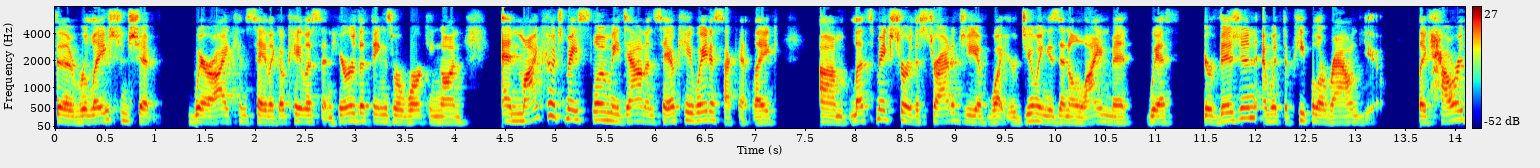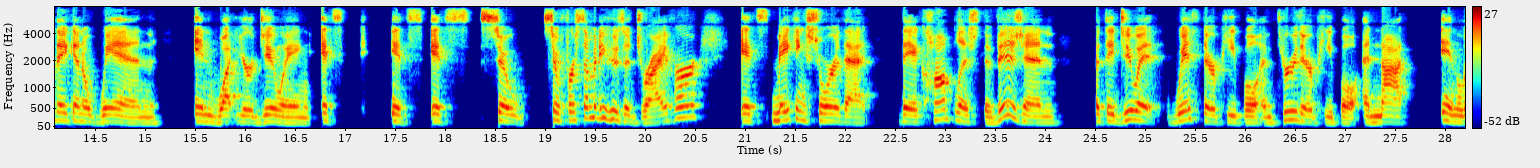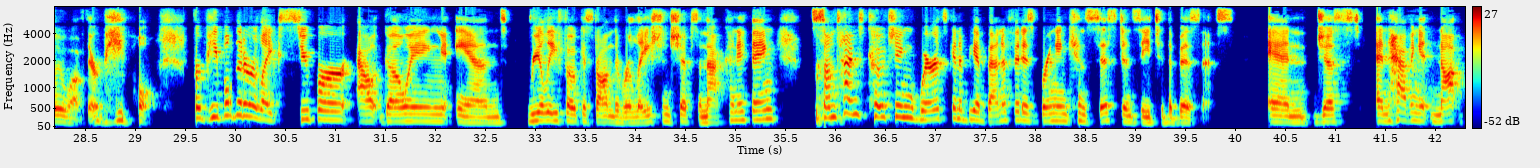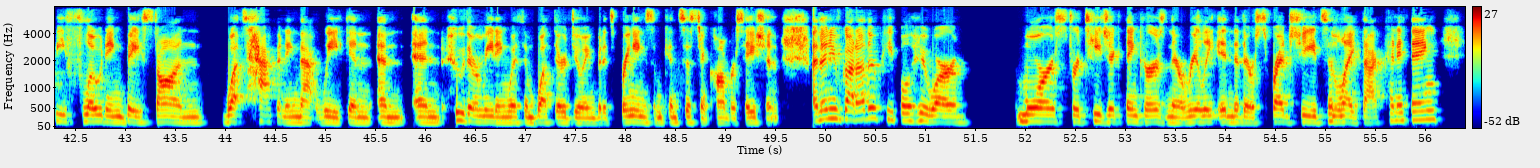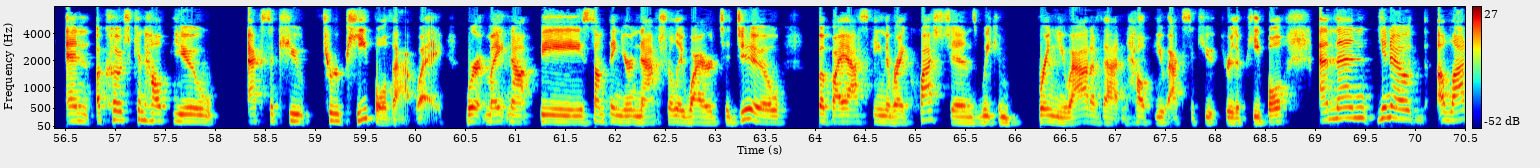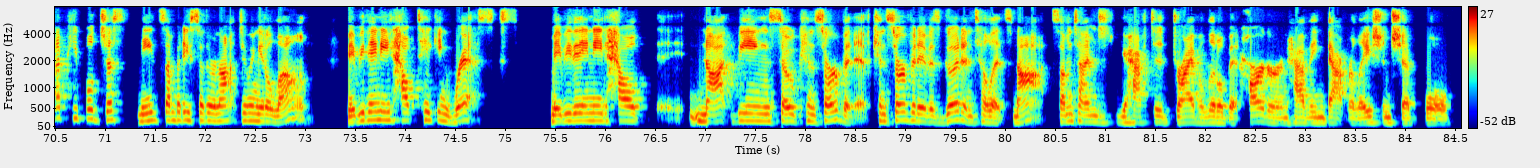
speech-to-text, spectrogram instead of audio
the relationship where I can say, like, okay, listen, here are the things we're working on. And my coach may slow me down and say, okay, wait a second, like, um, let's make sure the strategy of what you're doing is in alignment with your vision and with the people around you. Like, how are they going to win in what you're doing? It's it's it's so so for somebody who's a driver it's making sure that they accomplish the vision but they do it with their people and through their people and not in lieu of their people. For people that are like super outgoing and really focused on the relationships and that kind of thing sometimes coaching where it's going to be a benefit is bringing consistency to the business and just and having it not be floating based on what's happening that week and and and who they're meeting with and what they're doing but it's bringing some consistent conversation. And then you've got other people who are more strategic thinkers and they're really into their spreadsheets and like that kind of thing and a coach can help you execute through people that way where it might not be something you're naturally wired to do but by asking the right questions we can bring you out of that and help you execute through the people. And then, you know, a lot of people just need somebody so they're not doing it alone. Maybe they need help taking risks. Maybe they need help eh, not being so conservative. Conservative is good until it's not. Sometimes you have to drive a little bit harder, and having that relationship will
